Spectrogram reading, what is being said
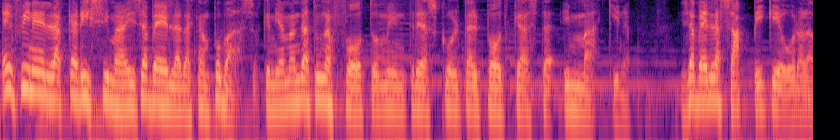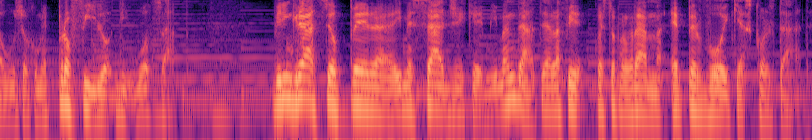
E infine la carissima Isabella da Campobasso, che mi ha mandato una foto mentre ascolta il podcast in macchina. Isabella sappi che ora la uso come profilo di WhatsApp. Vi ringrazio per i messaggi che mi mandate, alla fine questo programma è per voi che ascoltate.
